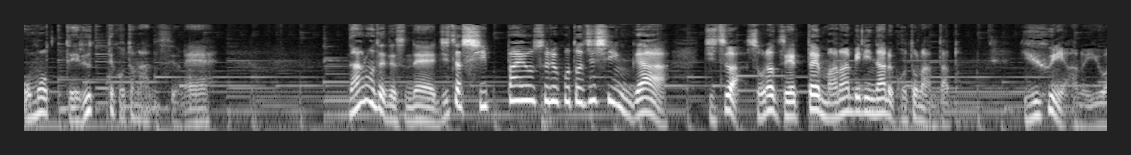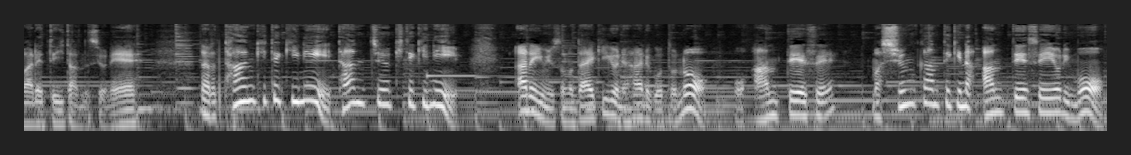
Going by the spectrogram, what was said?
思ってるってことなんですよね。なのでですね実は失敗をすること自身が実はそれは絶対学びになることなんだというふうにあの言われていたんですよね。だから短期的に短中期的にある意味その大企業に入ることの安定性まあ、瞬間的な安定性よりも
